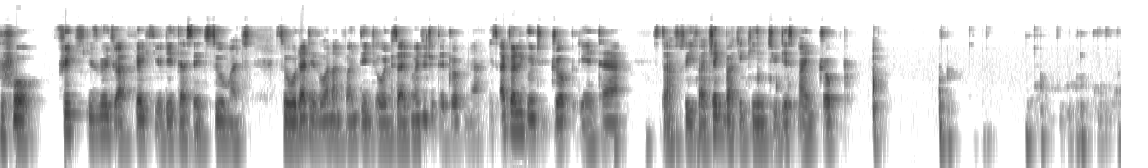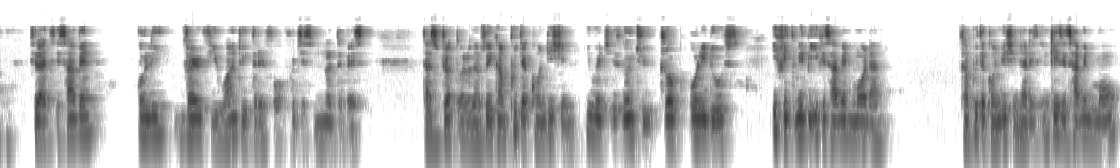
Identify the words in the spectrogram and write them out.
before which is going to affect your data set so much. So that is one advantage or disadvantage of the dropna. It's actually going to drop the entire stuff. So if I check back again to this my drop see that it's having only very few one two three four which is not the best. That's dropped all of them. So you can put a condition in which is going to drop only those if it maybe if it's having more than can put a condition that is in case it's having more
